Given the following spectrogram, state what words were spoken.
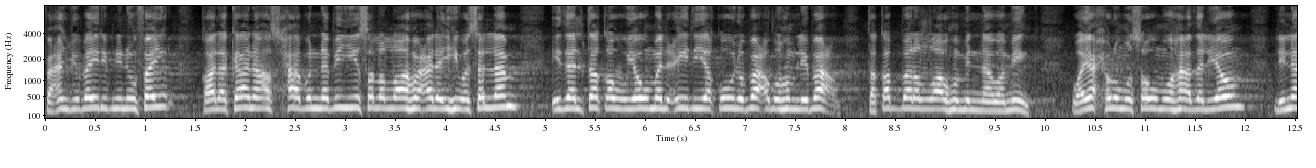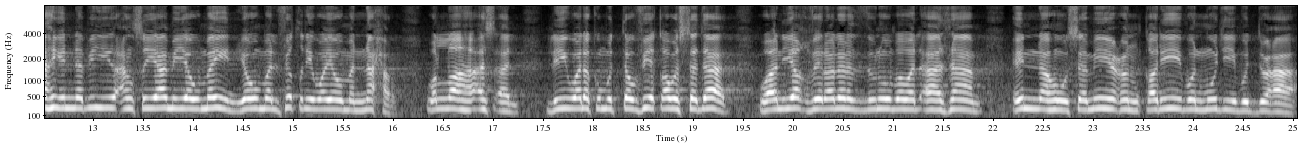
فعن جبير بن نفير قال كان أصحاب النبي صلى الله عليه وسلم إذا التقوا يوم العيد يقول بعضهم لبعض. تقبل الله منا ومنك. ويحرم صوم هذا اليوم لنهي النبي عن صيام يومين يوم الفطر ويوم النحر. والله أسأل لي ولكم التوفيق والسداد وأن يغفر لنا الذنوب والآثام. إنه سميع قريب مجيب الدعاء.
